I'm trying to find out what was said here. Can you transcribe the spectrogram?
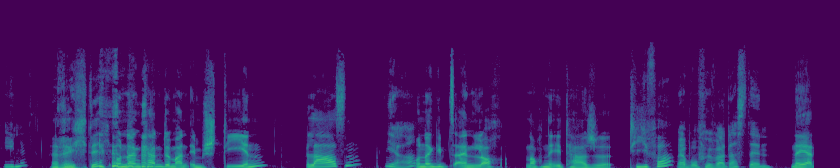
Penis. Richtig. Und dann könnte man im Stehen blasen. Ja. Und dann gibt's ein Loch noch eine Etage tiefer. Ja, wofür war das denn? Naja,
